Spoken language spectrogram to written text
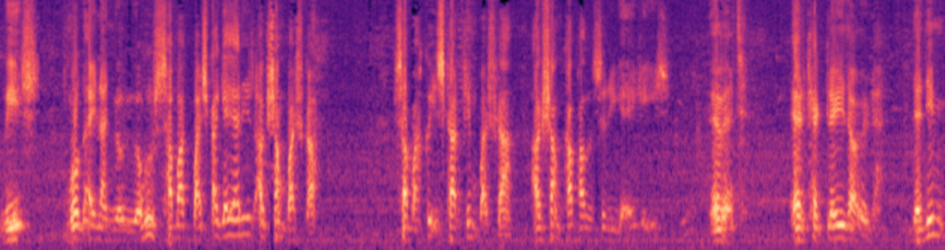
Biz modayla görüyoruz. Sabah başka giyeriz, akşam başka. Sabahki iskarpin başka, akşam kapalısını giyeceğiz. Evet, erkekleri de öyle. Dedim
